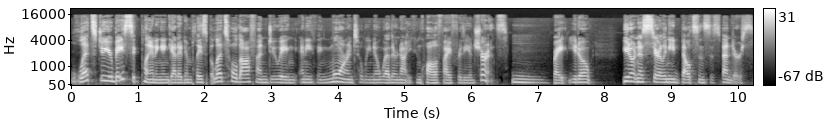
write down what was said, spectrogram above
let's do your basic planning and get it in place, but let's hold off on doing anything more until we know whether or not you can qualify for the insurance. Right? You don't you don't necessarily need belts and suspenders.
